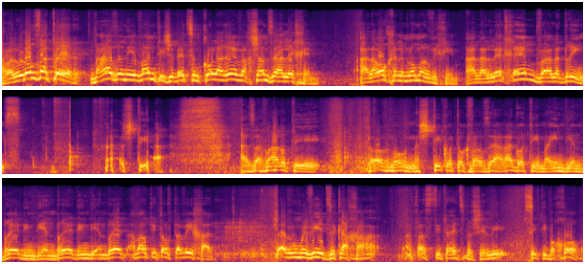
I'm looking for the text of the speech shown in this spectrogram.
אבל הוא לא מוותר. ואז אני הבנתי שבעצם כל הרווח שם זה הלחם. על האוכל הם לא מרוויחים, על הלחם ועל ה drinks. השתייה. אז אמרתי, טוב, נו, נשתיק אותו כבר, זה הרג אותי עם ה Indian bread, Indian bread, Indian bread. אמרתי, טוב, תביא אחד. עכשיו הוא מביא את זה ככה, תפסתי את האצבע שלי, עשיתי בו חור.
